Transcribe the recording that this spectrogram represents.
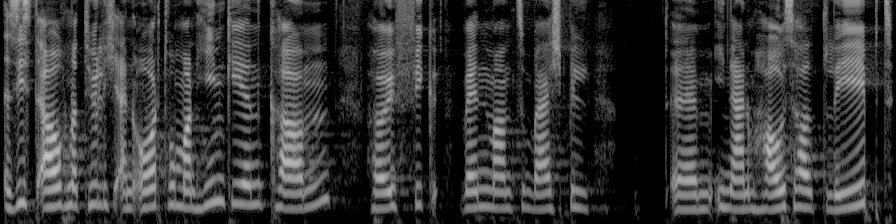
es ist auch natürlich ein Ort, wo man hingehen kann, häufig, wenn man zum Beispiel in einem Haushalt lebt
